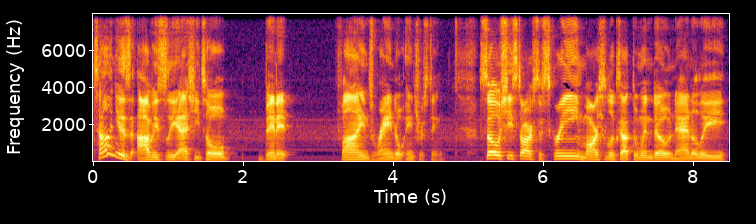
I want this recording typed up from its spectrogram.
Tanya's obviously, as she told Bennett, finds Randall interesting. So she starts to scream. Marcy looks out the window. Natalie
